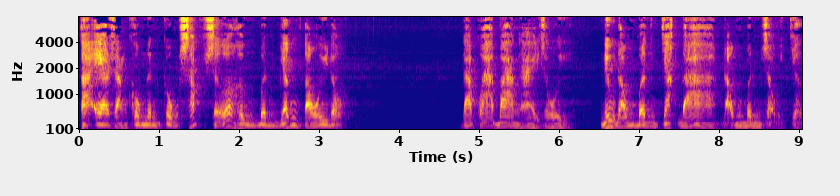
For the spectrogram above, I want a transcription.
Ta e rằng khung ninh cung sắp sửa hưng binh vấn tội đâu. Đã qua ba ngày rồi, nếu động binh chắc đã động binh rồi chứ.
